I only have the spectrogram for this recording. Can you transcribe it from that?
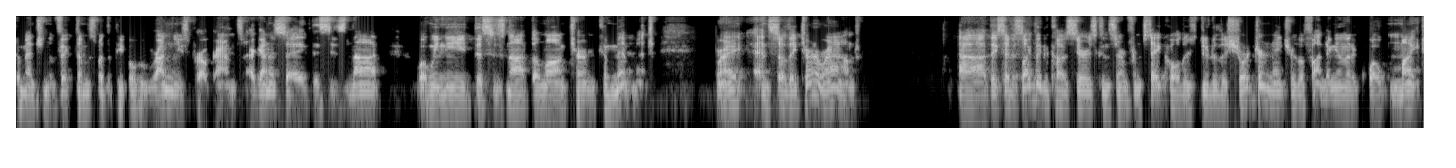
to mention the victims, but the people who run these programs are going to say this is not what we need. This is not the long term commitment. Right. And so they turn around. Uh, they said it's likely to cause serious concern from stakeholders due to the short term nature of the funding and that it, quote, might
